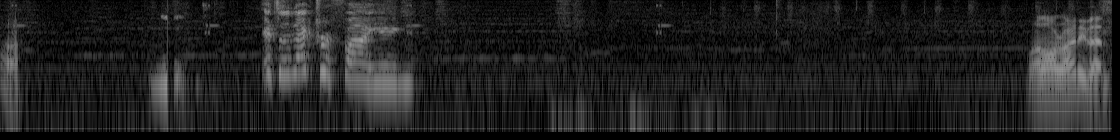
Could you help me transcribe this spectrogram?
Huh. It's electrifying! Well, alrighty then.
